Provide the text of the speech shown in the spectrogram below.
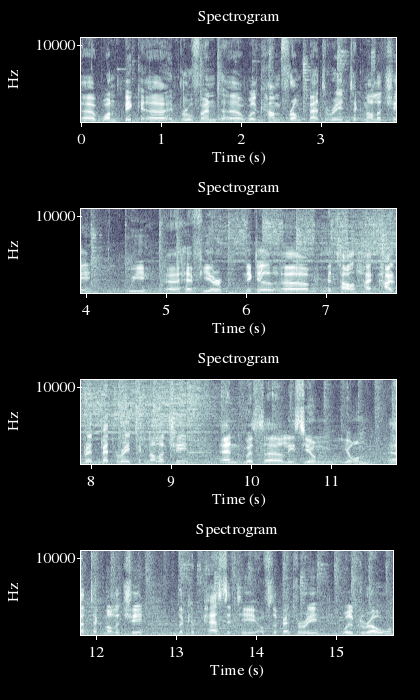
Uh, one big uh, improvement uh, will come from battery technology. We uh, have here nickel metal hy hybrid battery technology and with lithium ion technology the capacity of the battery will grow.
